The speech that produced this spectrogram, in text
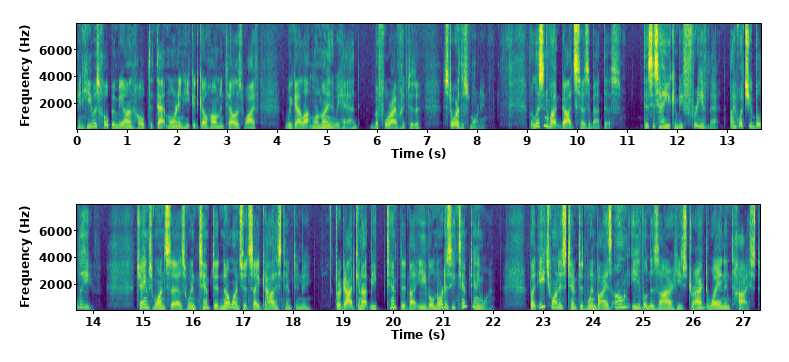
and he was hoping beyond hope that that morning he could go home and tell his wife, We got a lot more money than we had before I went to the store this morning. But listen to what God says about this. This is how you can be free of that by what you believe. James 1 says, When tempted, no one should say, God is tempting me. For God cannot be tempted by evil, nor does he tempt anyone. But each one is tempted when by his own evil desire he's dragged away and enticed.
